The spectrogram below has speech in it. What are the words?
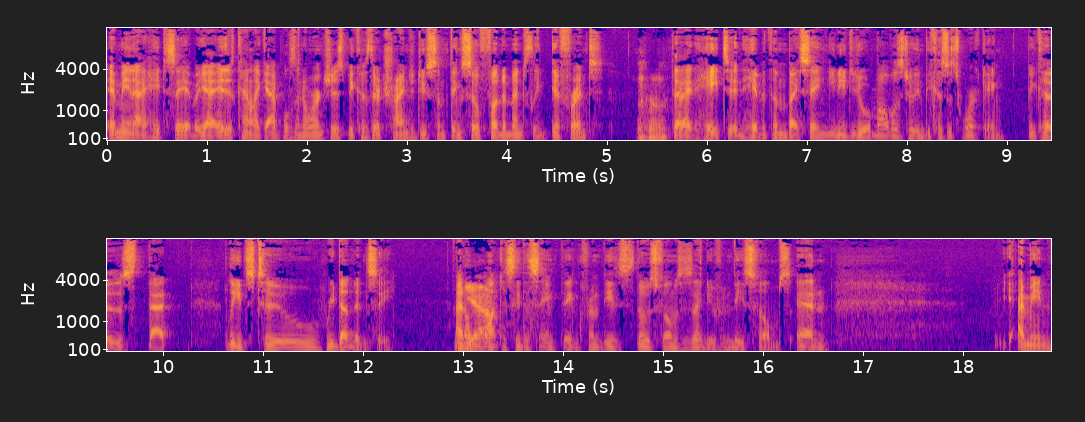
I mean, I hate to say it, but yeah, it is kind of like apples and oranges because they're trying to do something so fundamentally different that I'd hate to inhibit them by saying you need to do what Marvel's doing because it's working because that leads to redundancy. I don't Yeah. want to see the same thing from these those films as I do from these films, and I mean,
